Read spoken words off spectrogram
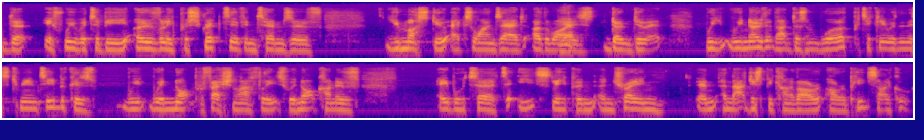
that if we were to be overly prescriptive in terms of you must do X, Y, and Z, otherwise yeah. don't do it. We we know that that doesn't work, particularly within this community, because we we're not professional athletes. We're not kind of able to to eat, sleep, and, and train, and, and that just be kind of our, our repeat cycle.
